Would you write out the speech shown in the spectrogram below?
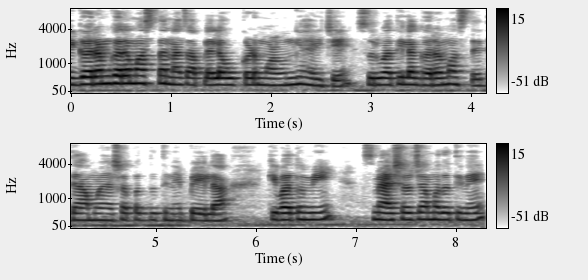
हे गरम गरम असतानाच आपल्याला उकड मळून घ्यायचे. सुरुवातीला गरम असते त्यामुळे अशा पद्धतीने पेला किंवा तुम्ही स्मॅशरच्या मदतीने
